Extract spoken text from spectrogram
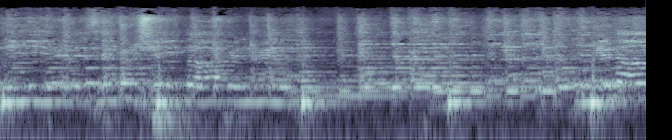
bilmelisin, bir şey daha bilmelisin. Bir daha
